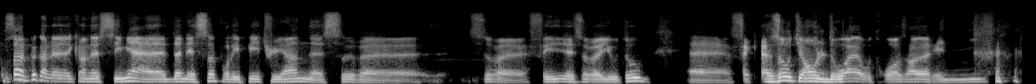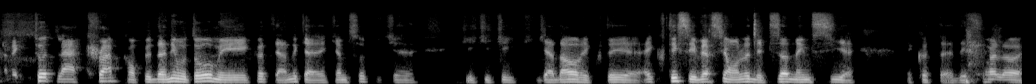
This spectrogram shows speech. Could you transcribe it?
pour ça un peu qu'on a, qu'on a s'est mis à donner ça pour les Patreons euh, sur, euh, sur, euh, Fa- sur euh, YouTube. Euh, fait qu'eux autres, ils ont le droit aux trois heures et demie avec toute la crap qu'on peut donner autour, mais écoute, il y en a qui, qui aiment ça puis qui, qui, qui, adorent écouter, euh, écouter ces versions-là de l'épisode, même si euh, Écoute, euh, des fois, là,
